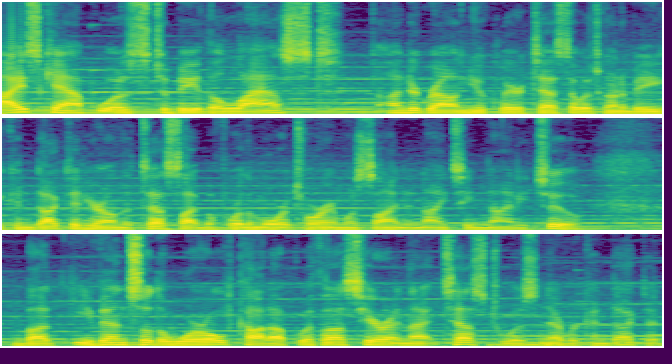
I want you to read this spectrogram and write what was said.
IceCap was to be the last underground nuclear test that was going to be conducted here on the test site before the moratorium was signed in 1992. But events of the world caught up with us here and that test was never conducted.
